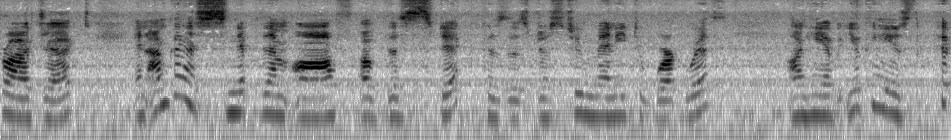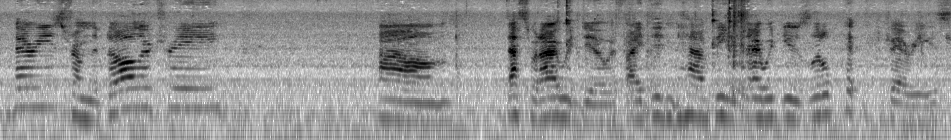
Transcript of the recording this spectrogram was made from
project and I'm going to snip them off of this stick because there's just too many to work with on here but you can use the pip berries from the Dollar Tree um, that's what I would do if I didn't have these I would use little pip berries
